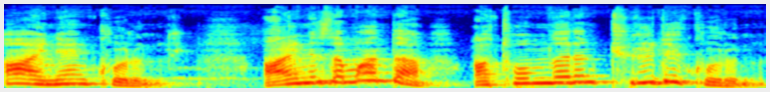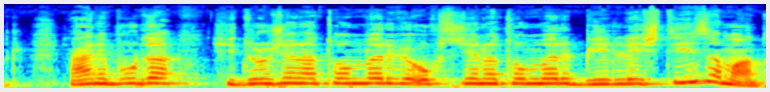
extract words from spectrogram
aynen korunur. Aynı zamanda atomların türü de korunur. Yani burada hidrojen atomları ve oksijen atomları birleştiği zaman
